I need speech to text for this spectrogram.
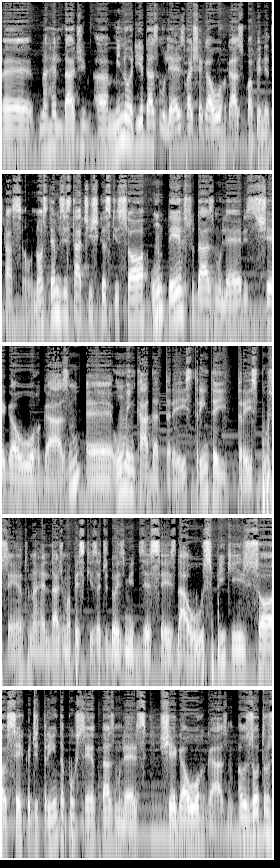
é, na realidade, a minoria das mulheres vai chegar ao orgasmo com a penetração. Nós temos estatísticas que só um terço das mulheres chega ao orgasmo, é, uma em cada três, 33%, na realidade uma pesquisa de 2016 da USP, que só cerca de 30% das mulheres chega ao orgasmo. Os outros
